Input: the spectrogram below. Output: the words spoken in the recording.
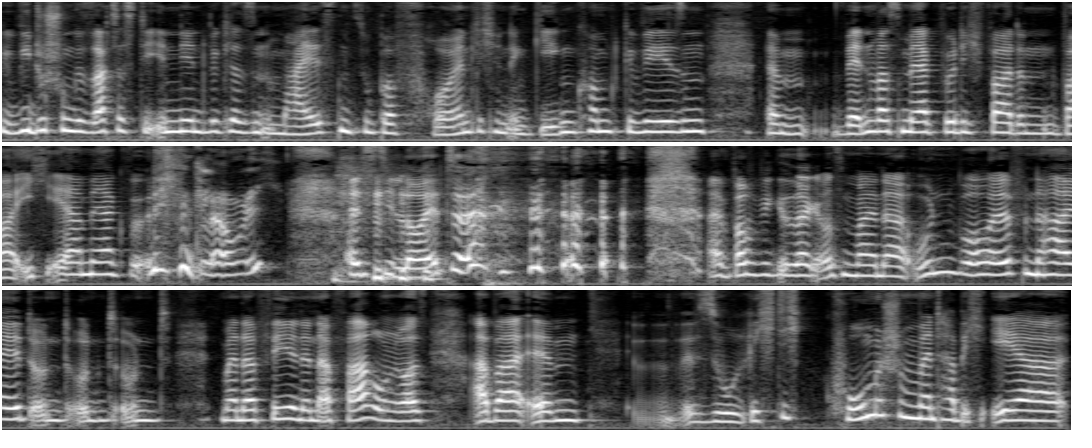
Wie, wie du schon gesagt hast, die Indie-Entwickler sind meistens super freundlich und entgegenkommend gewesen. Ähm, wenn was merkwürdig war, dann war ich eher merkwürdig, glaube ich, als die Leute. einfach, wie gesagt, aus meiner Unbeholfenheit und, und, und meiner fehlenden Erfahrung raus. Aber ähm, so richtig komische Moment habe ich eher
